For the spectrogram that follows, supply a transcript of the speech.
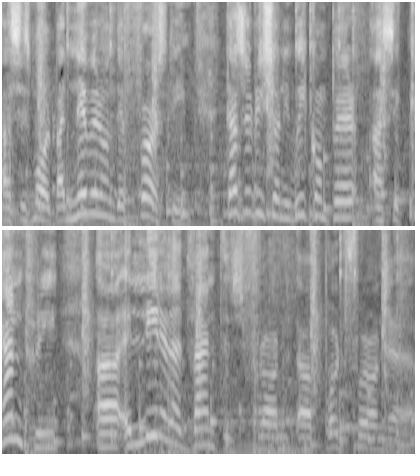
as a small, but never on the first team. That's the reason if we compare as a country, uh, a little advantage from, uh, from uh,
